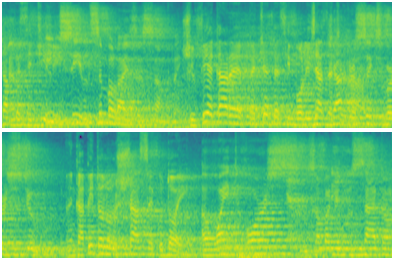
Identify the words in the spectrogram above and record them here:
șapte And each sigilii. seal symbolizes something. Și fiecare pecete simbolizează Chapter ceva. 6, verse 2. În capitolul 6 cu 2, A white horse, and somebody who sat on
